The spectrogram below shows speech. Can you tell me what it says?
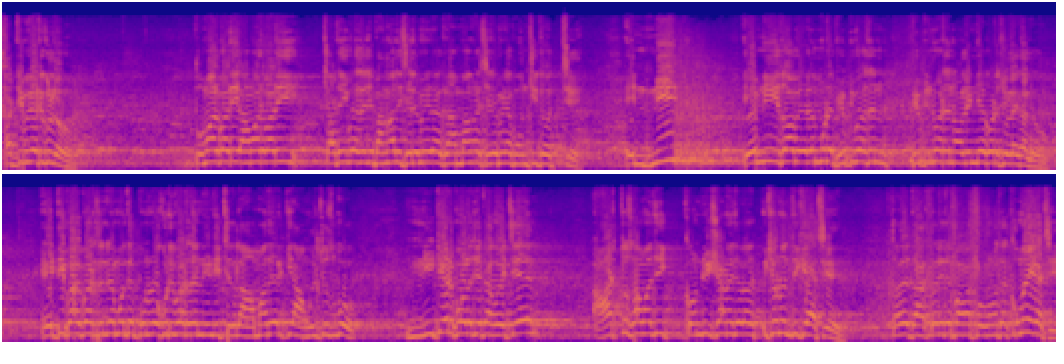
সার্টিফিকেটগুলো তোমার বাড়ি, আমার বাড়ি চারিপাশে যে বাঙালি ছেলেমেয়েরা, গ্রাম বাংলার ছেলেমেয়েরা বঞ্চিত হচ্ছে। এই নিট, এমনি সব এর মধ্যে fifty percent fifteen percent all India করে চলে গেল। এইটি ফাইভ পার্সেন্টের মধ্যে পনেরো কুড়ি পার্সেন্ট নিয়ে নিচ্ছে। তাহলে আমাদের কি আঙুল চুষবো? নিটের ফলে যেটা হয়েছে, আর্থসামাজিক কন্ডিশনে যারা পিছনের দিকে আছে, তাদের ডাক্তারিতে পাওয়ার প্রবণতা কমে গেছে।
